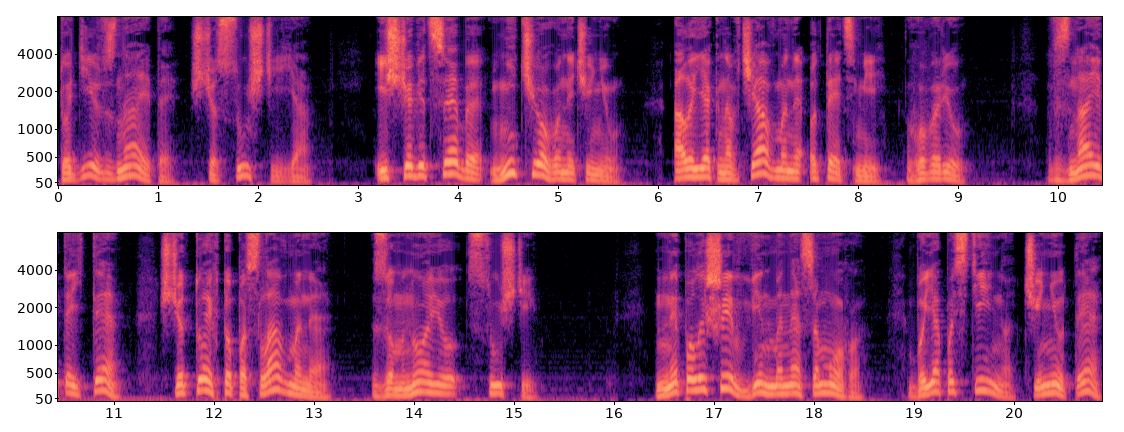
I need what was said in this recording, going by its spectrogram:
тоді взнаєте, що сущий я, і що від себе нічого не чиню, але як навчав мене Отець мій, говорю взнаєте й те, що той, хто послав мене, зо мною сущий. Не полишив він мене самого, бо я постійно чиню те,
